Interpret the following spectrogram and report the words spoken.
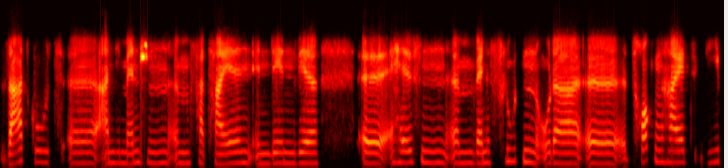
Saatgut äh, an die Menschen ähm, verteilen, in denen wir äh, helfen, ähm, wenn es Fluten oder äh, Trockenheit gibt,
